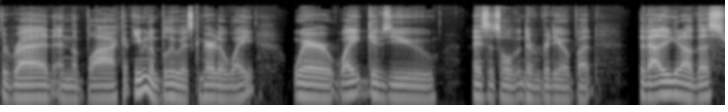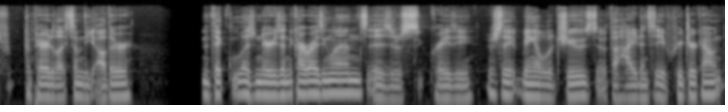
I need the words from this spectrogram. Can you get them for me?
the red, and the black, and even the blue is compared to white. Where white gives you, I guess it's a whole different video, but the value you get out of this compared to like some of the other mythic legendaries in the Zendikar Rising lands is just crazy. Especially being able to choose with a high density of creature count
